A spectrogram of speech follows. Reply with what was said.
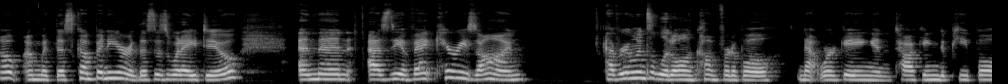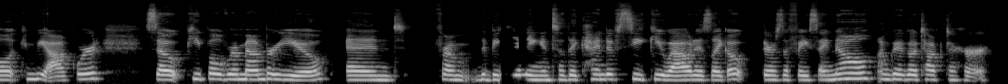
oh, I'm with this company or this is what I do. And then as the event carries on, everyone's a little uncomfortable networking and talking to people. It can be awkward. So people remember you and from the beginning until they kind of seek you out as like, oh, there's a face I know. I'm going to go talk to her.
